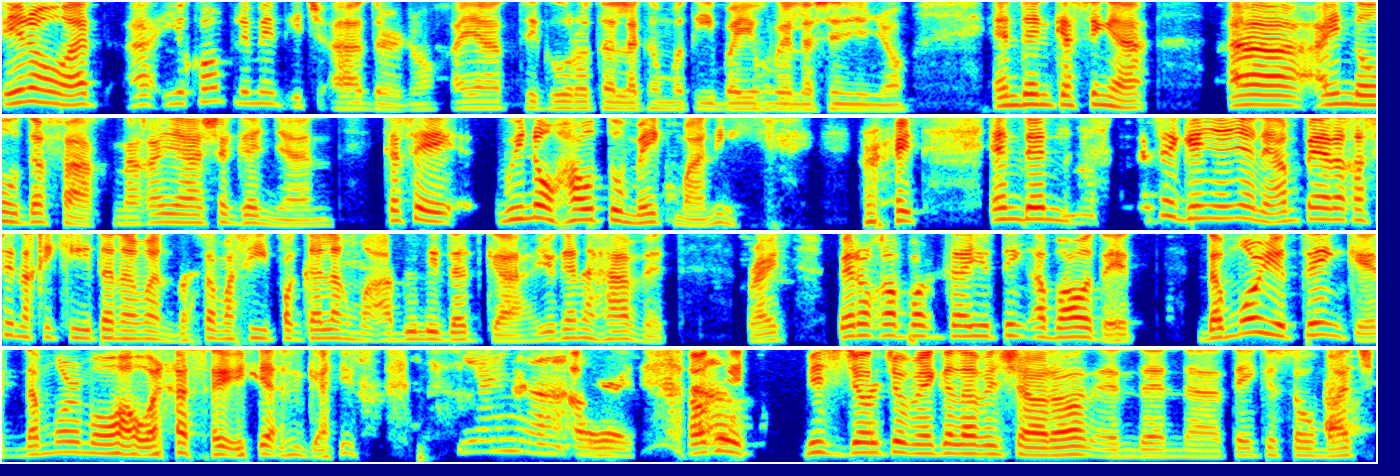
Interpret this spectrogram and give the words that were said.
You know what? Ah, you complement each other, no? Kaya siguro talagang matibay yung relasyon niyo. And then kasi nga, ah, I know the fact na kaya siya ganyan kasi we know how to make money. right? And then, Mhm. kasi ganyan yan eh. Ang pera kasi nakikita naman. Basta masipag ka lang, maabilidad ka, you're gonna have it. Right? Pero kapag ka you think about it, the more you think it, the more mawawala sa yan, guys. Yun nga. Alright. Okay. Miss Jojo, mega love and shout out. And then, uh, thank you so much.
